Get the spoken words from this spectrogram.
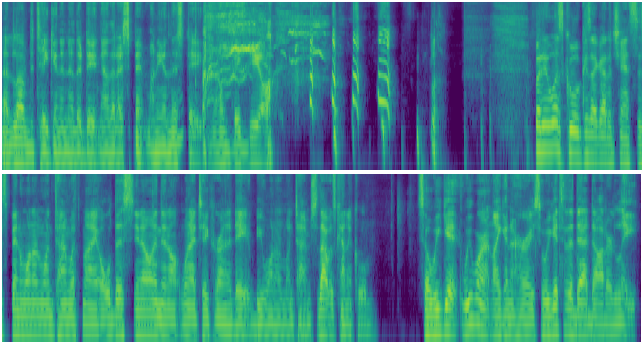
I'd love to take in another date now that I spent money on this date. No big deal. but it was cool because I got a chance to spend one on one time with my oldest, you know, and then I'll, when I take her on a date, it'd be one on one time. So that was kind of cool. So we get, we weren't like in a hurry. So we get to the dad daughter late.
